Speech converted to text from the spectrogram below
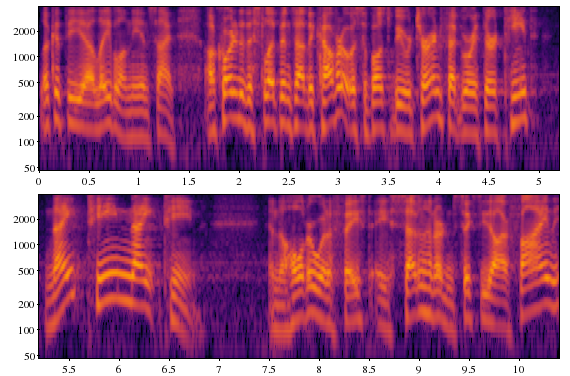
Look at the uh, label on the inside. According to the slip inside the cover, it was supposed to be returned February 13th, 1919 and the holder would have faced a $760 fine.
